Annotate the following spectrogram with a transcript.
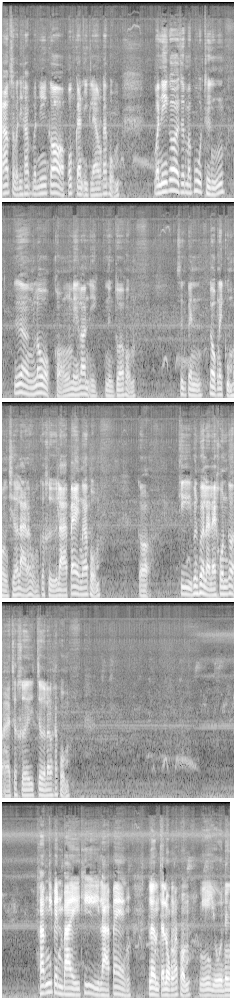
ครับสวัสดีครับวันนี้ก็พบกันอีกแล้วนะครับผม วันนี้ก็จะมาพูดถึงเรื่องโรคของเมลอนอีกหนึ่งตัวผม ซึ่งเป็นโรคในกลุ่มของเชื้อรานะครับผมก็คือราแป้งนะครับผม ก็ที่เพื่อนๆหลาย ๆ คนก็อาจจะเคยเจอแล้วครับผม ครับนี่เป็นใบที่ราแป้งเริ่มจะลงแล้วผม มีอยู่หนึ่ง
